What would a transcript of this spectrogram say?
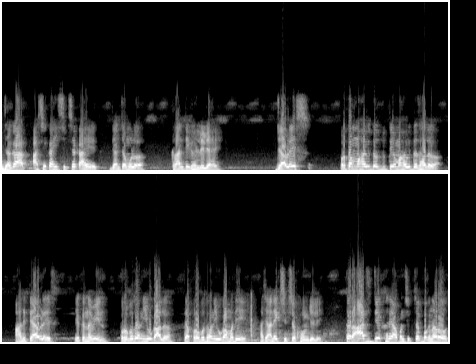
जगात असे काही शिक्षक आहेत ज्यांच्यामुळं क्रांती घडलेली आहे. ज्यावेळेस प्रथम महायुद्ध द्वितीय महायुद्ध झालं आणि त्यावेळेस एक नवीन प्रबोधन युग आलं त्या प्रबोधन युगामध्ये असे अनेक शिक्षक होऊन गेले. तर आज जे खरे आपण शिक्षक बघणार आहोत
